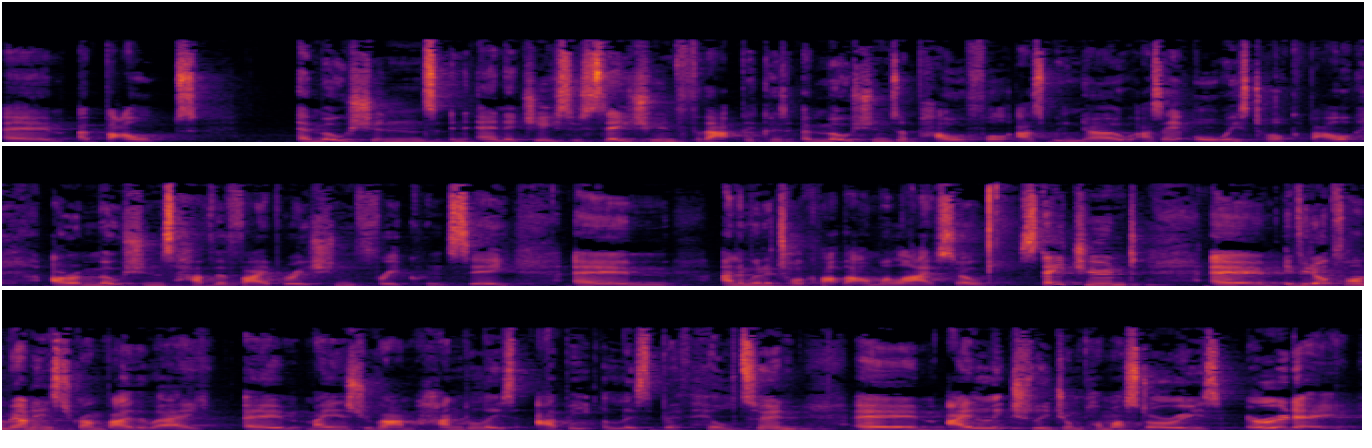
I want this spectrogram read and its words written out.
um, about emotions and energy. So stay tuned for that because emotions are powerful, as we know, as I always talk about. Our emotions have a vibration frequency, um, and I'm going to talk about that on my live. So stay tuned. Um, if you don't follow me on Instagram, by the way, um, my Instagram handle is Abby Elizabeth Hilton. Um, I literally jump on my stories every day,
